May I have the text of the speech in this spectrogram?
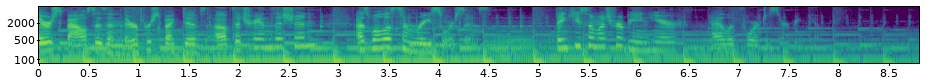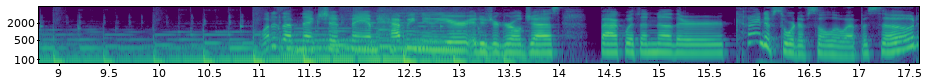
their spouses and their perspectives of the transition, as well as some resources. Thank you so much for being here. I look forward to serving you. What is up, Next Shift fam? Happy New Year. It is your girl Jess back with another kind of sort of solo episode.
